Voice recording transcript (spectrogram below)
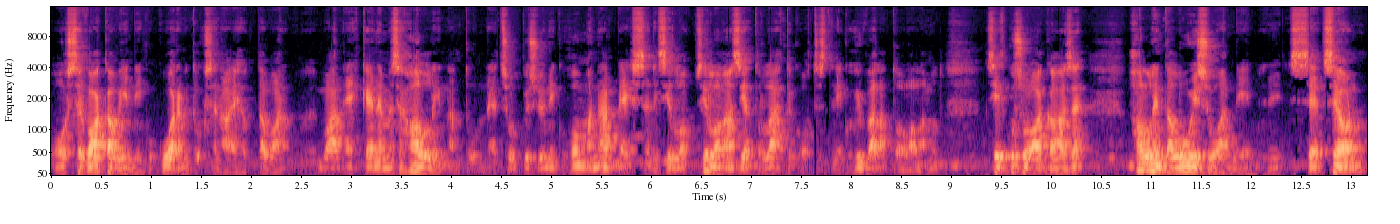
ole se vakavin niin kuin kuormituksen aiheuttava, vaan ehkä enemmän se hallinnan tunne, että sulla pysyy niin kuin homma näpeissä, niin silloin, silloin asiat on lähtökohtaisesti niin kuin hyvällä tolalla, mutta sitten kun sulla alkaa se hallinta luisua, niin, niin se, se, on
